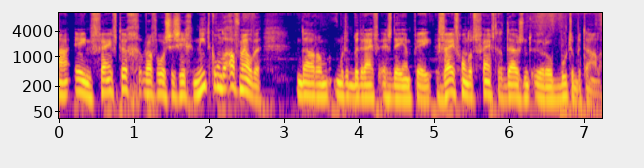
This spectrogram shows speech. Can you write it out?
A150, waarvoor ze zich niet konden afmelden. Daarom moet het bedrijf SDMP 550.000 euro boete betalen.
